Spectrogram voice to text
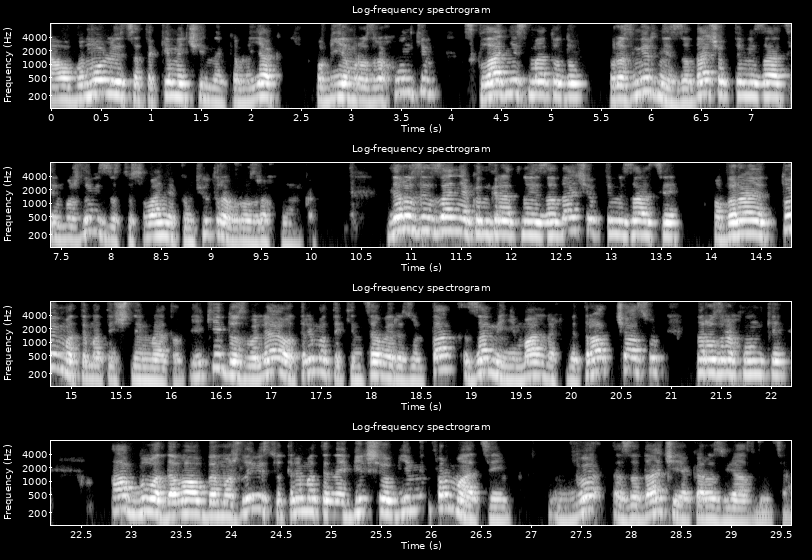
обумовлюється такими чинниками, як об'єм розрахунків, складність методу, розмірність задач оптимізації, можливість застосування комп'ютера в розрахунках. Для розв'язання конкретної задачі оптимізації обирають той математичний метод, який дозволяє отримати кінцевий результат за мінімальних витрат часу на розрахунки, або давав би можливість отримати найбільший об'єм інформації в задачі, яка розв'язується.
